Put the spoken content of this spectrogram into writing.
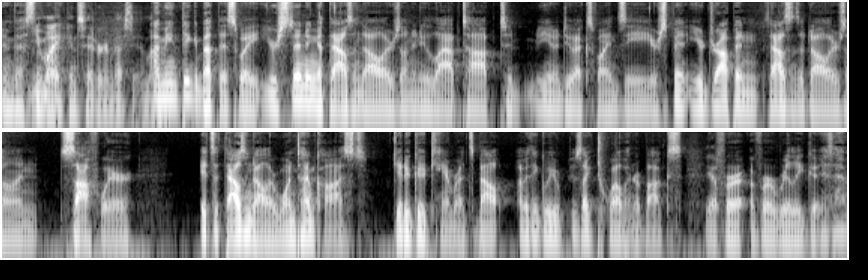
Invest you might consider investing the money. I mean, think about this way: you're spending a thousand dollars on a new laptop to you know do X, Y, and Z. You're spent you're dropping thousands of dollars on software. It's a thousand dollar one time cost. Get a good camera. It's about I think we it was like twelve hundred bucks Yep. for for a really good. Is that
